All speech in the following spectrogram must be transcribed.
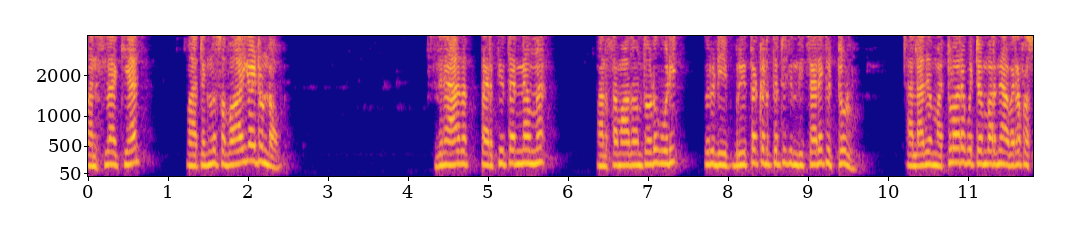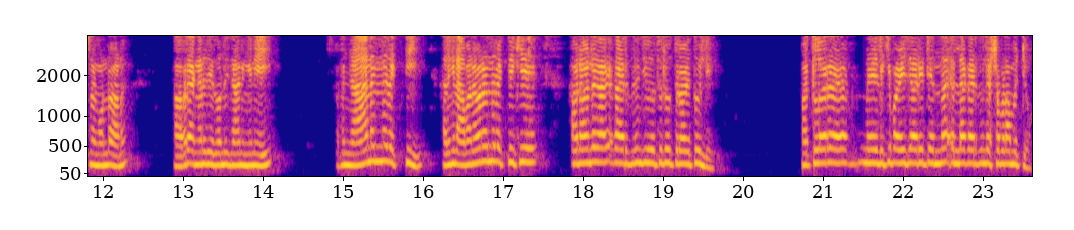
മനസ്സിലാക്കിയാൽ മാറ്റങ്ങൾ സ്വാഭാവികമായിട്ടുണ്ടാവും. ഇതിനെ ആ തരത്തിൽ തന്നെ ഒന്ന് മനസ്സമാധാനത്തോടു കൂടി ഒരു ഡീപ്പ് ബ്രീത്തൊക്കെ എടുത്തിട്ട് ചിന്തിച്ചാലേ കിട്ടുള്ളൂ. അല്ലാതെ മറ്റുള്ളവരെ കുറ്റം പറഞ്ഞ അവരെ പ്രശ്നം കൊണ്ടാണ് അവരങ്ങനെ ചെയ്തുകൊണ്ട് ഞാൻ ഇങ്ങനെയായി അപ്പം ഞാൻ എന്ന വ്യക്തി അല്ലെങ്കിൽ അവനവൻ എന്ന വ്യക്തിക്ക് അവനവന്റെ കാര്യത്തിനും ജീവിതത്തിലും ഉത്തരവാദിത്വം ഇല്ലേ? മറ്റുള്ളവരെ മേലേക്ക് പഴി ചാരിയിട്ട് എന്ന എല്ലാ കാര്യത്തിലും രക്ഷപ്പെടാൻ പറ്റുമോ?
